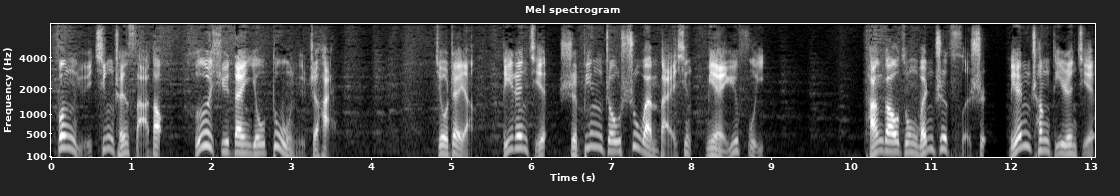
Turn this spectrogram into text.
风雨清晨洒到，何须担忧杜女之害？就这样，狄仁杰使滨州数万百姓免于赋役。唐高宗闻知此事，连称狄仁杰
